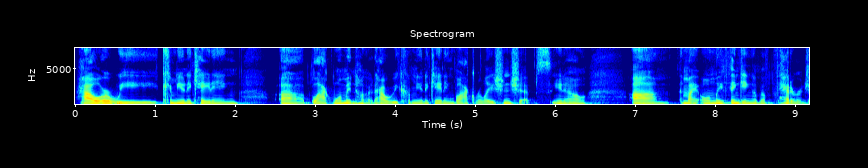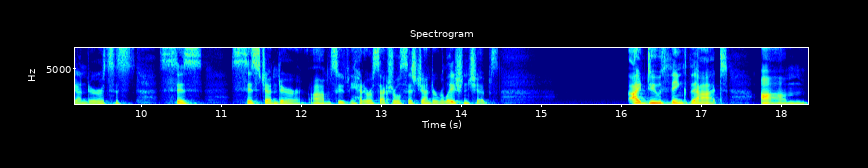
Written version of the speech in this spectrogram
how are we communicating uh, black womanhood? How are we communicating black relationships? You know, um, am I only thinking of heterogender cis, cis cisgender, um, excuse me, heterosexual cisgender relationships? I do think that um,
